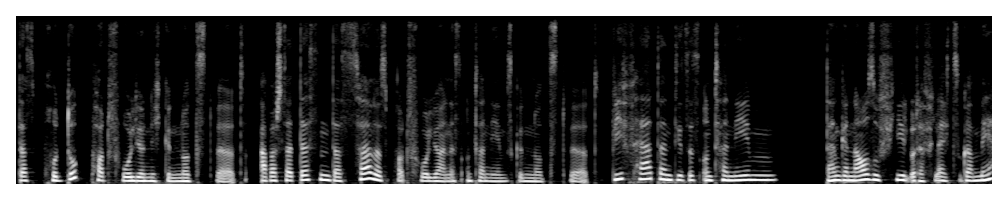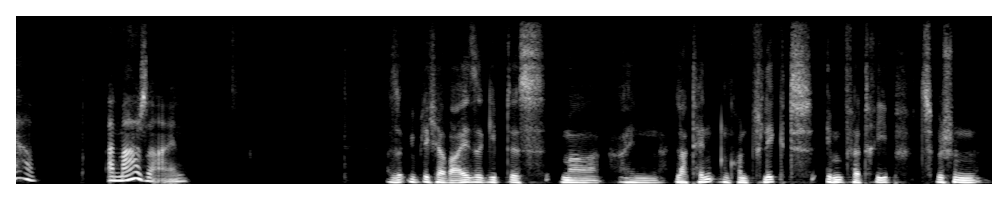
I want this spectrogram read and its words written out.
das Produktportfolio nicht genutzt wird, aber stattdessen das Serviceportfolio eines Unternehmens genutzt wird, wie fährt dann dieses Unternehmen dann genauso viel oder vielleicht sogar mehr an Marge ein? Also üblicherweise gibt es immer einen latenten Konflikt im Vertrieb zwischen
